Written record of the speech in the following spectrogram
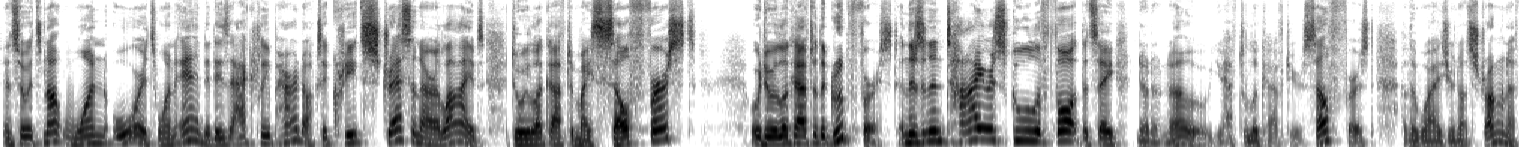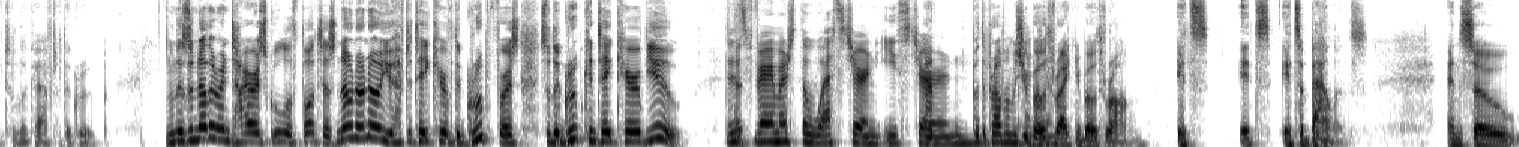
And so it's not one or, it's one and. It is actually a paradox. It creates stress in our lives. Do I look after myself first? Or do we look after the group first? And there's an entire school of thought that say, no, no, no, you have to look after yourself first. Otherwise, you're not strong enough to look after the group. And there's another entire school of thought that says, no, no, no, you have to take care of the group first so the group can take care of you. it's very much the western eastern but the problem is you're both right and you're both wrong. It's it's it's a balance, and so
